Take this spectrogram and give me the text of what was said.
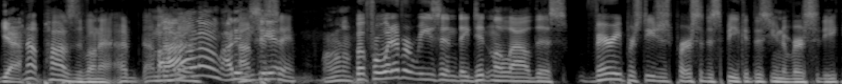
Yeah. I'm not positive on it. I, I'm not I a- don't know. I didn't I'm see just it. saying. I don't know. But for whatever reason, they didn't allow this very prestigious person to speak at this university.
